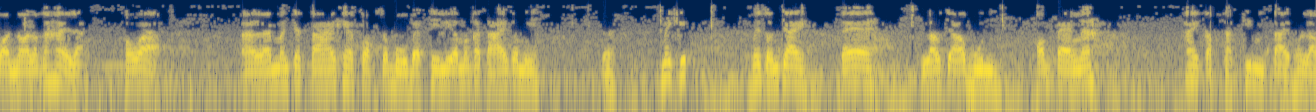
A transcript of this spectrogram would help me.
ก่อนนอนเราก็ให้แล้วเพราะว่าอะไรมันจะตายแค่ฟอกสบู่แบคทีเรียมันก็ตายก็มีนะไม่คิดไม่สนใจ แต่เราจะเอาบุญพร้อมแปลงนะ ให้กับสัตว์ที่มันตายเพราะเรา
